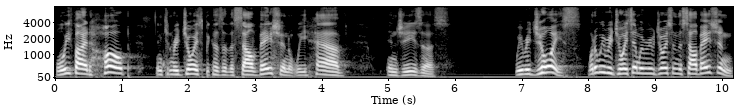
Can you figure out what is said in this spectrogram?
Well, we find hope and can rejoice because of the salvation we have in Jesus. We rejoice. What do we rejoice in? We rejoice in the salvation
